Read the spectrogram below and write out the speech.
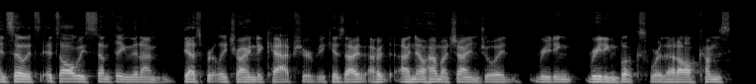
and so it's it's always something that I'm desperately trying to capture because I, I, I know how much I enjoyed reading reading books where that all comes.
